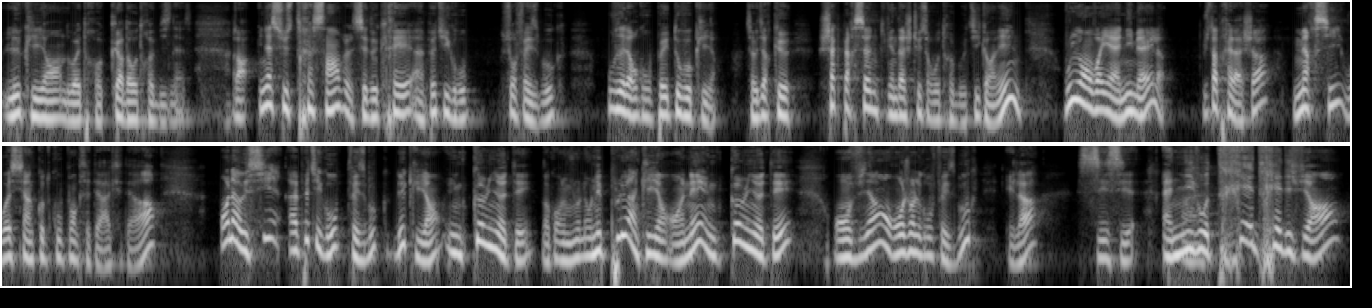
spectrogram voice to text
le client doit être au cœur de votre business. Alors, une astuce très simple, c'est de créer un petit groupe sur Facebook où vous allez regrouper tous vos clients. Ça veut dire que chaque personne qui vient d'acheter sur votre boutique en ligne, vous lui envoyez un email juste après l'achat. Merci, voici un code coupon, etc., etc. On a aussi un petit groupe Facebook de clients, une communauté. Donc, on on n'est plus un client, on est une communauté. On vient, on rejoint le groupe Facebook, et là, c'est c'est un niveau très très différent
